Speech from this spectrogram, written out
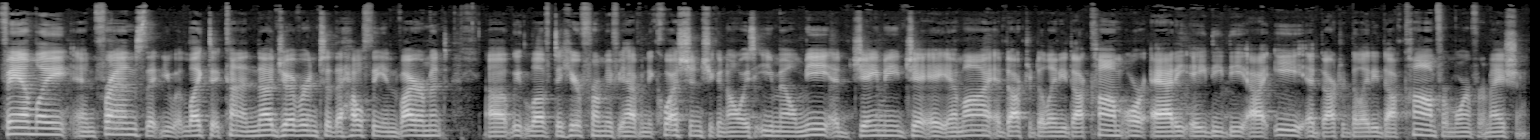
family and friends that you would like to kind of nudge over into the healthy environment. Uh, we'd love to hear from you. If you have any questions, you can always email me at jami, J A M I, at drdulaney.com or Addie, A D D I E, at drdulaney.com for more information.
